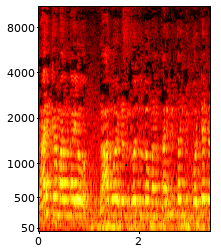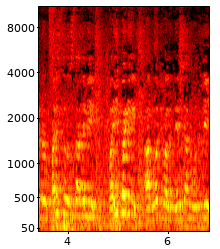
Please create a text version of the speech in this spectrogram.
కార్యక్రమాలు ఉన్నాయో రాబోయేటువంటి రోజుల్లో మనం తరిమి తరిమి కొట్టేటటువంటి పరిస్థితి వస్తుందని భయపడి ఆ రోజు వాళ్ళ దేశాన్ని వదిలి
